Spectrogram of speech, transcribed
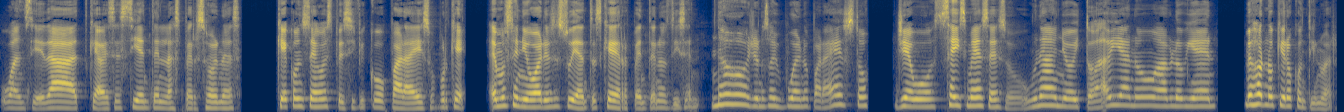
o ansiedad que a veces sienten las personas. ¿Qué consejo específico para eso? Porque hemos tenido varios estudiantes que de repente nos dicen, no, yo no soy bueno para esto, llevo seis meses o un año y todavía no hablo bien, mejor no quiero continuar.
